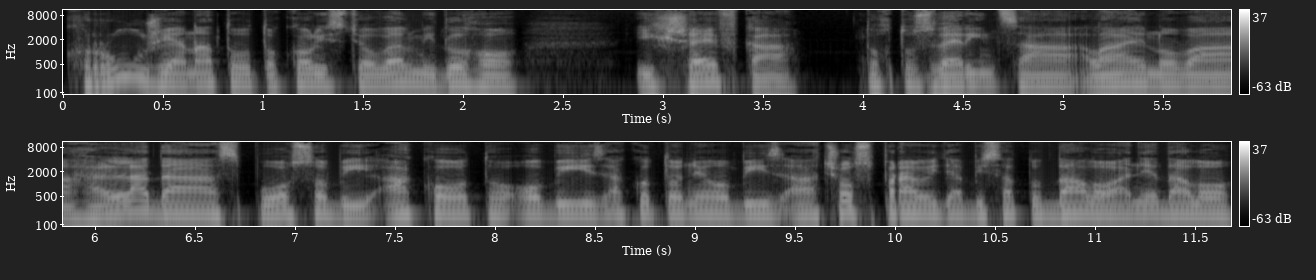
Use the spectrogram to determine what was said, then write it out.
krúžia na touto korisťou veľmi dlho. Ich šéfka tohto zverinca Lajenová hľadá spôsoby, ako to obísť, ako to neobísť a čo spraviť, aby sa to dalo a nedalo.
